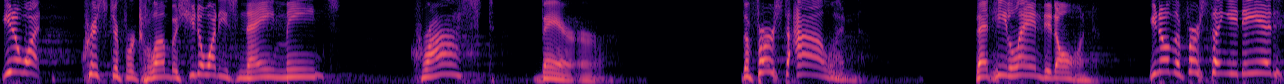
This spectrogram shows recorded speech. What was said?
You know what Christopher Columbus, you know what his name means? Christ bearer. The first island that he landed on, you know the first thing he did?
